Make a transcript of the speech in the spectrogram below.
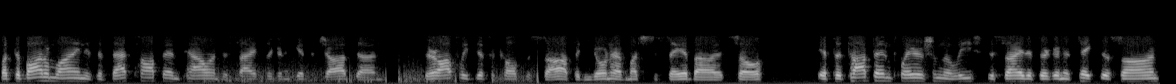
But the bottom line is, if that top end talent decides they're going to get the job done, they're awfully difficult to stop, and you don't have much to say about it. So, if the top end players from the Leafs decide that they're going to take this on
